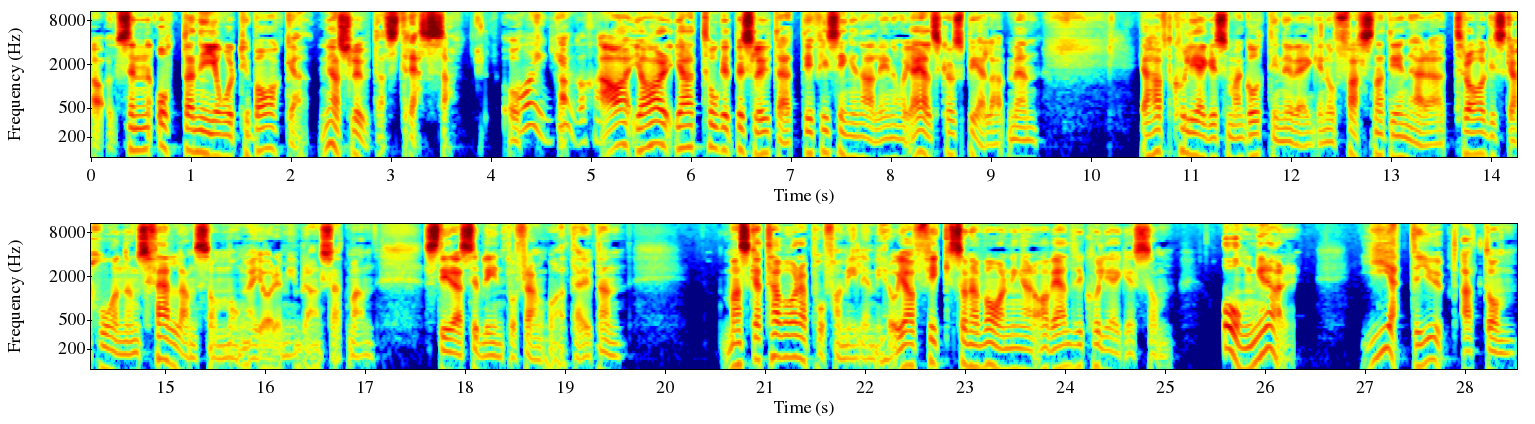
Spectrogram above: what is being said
ja, sen 8-9 år tillbaka, nu har jag slutat stressa. Och, Oj, gud vad skönt. Ja, jag, har, jag tog ett beslut att det finns ingen anledning, jag älskar att spela men jag har haft kollegor som har gått in i väggen och fastnat i den här äh, tragiska honungsfällan som många gör i min bransch. Att man stirrar sig blind på framgång och allt det här. Utan man ska ta vara på familjen mer. Och jag fick sådana varningar av äldre kollegor som ångrar jättedjupt att de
